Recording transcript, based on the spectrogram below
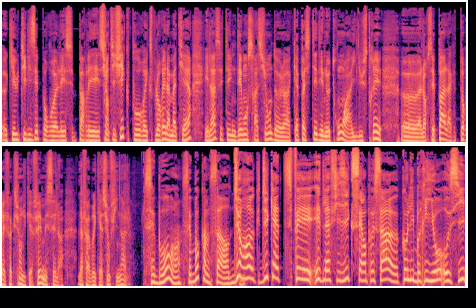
euh, qui est utilisé pour par les scientifiques pour explorer la matière. Et là, c'était une démonstration de la capacité des neutrons à illustrer. Euh, alors, c'est pas la torréfaction du café, mais c'est la fabrication finale. C'est beau, hein c'est beau comme ça. hein. Du rock, du café et de la physique, c'est un peu ça. euh, Colibrio aussi,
